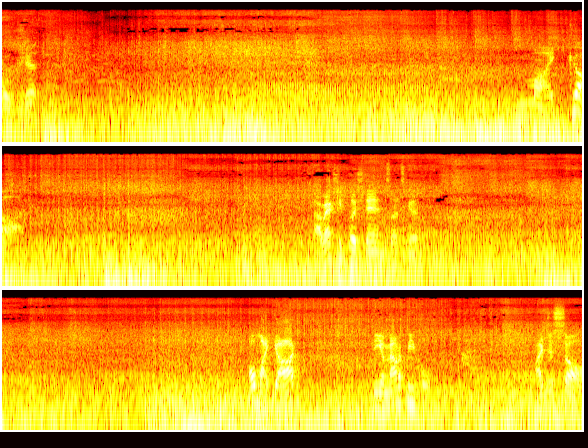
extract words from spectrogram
Oh shit. My god. Oh, we actually pushed in, so that's good. Oh my god. The amount of people I just saw.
